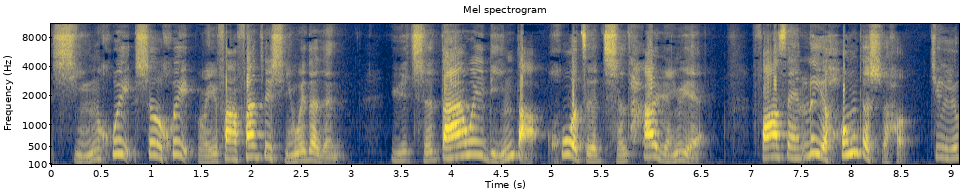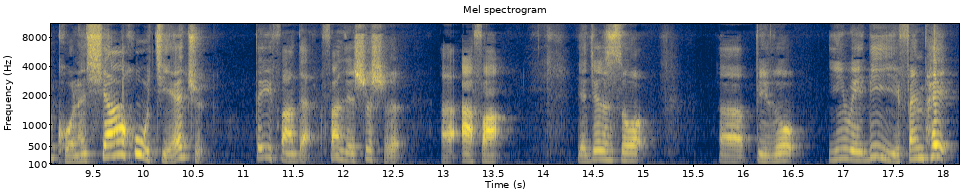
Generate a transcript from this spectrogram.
行贿受贿违法犯罪行为的人与其单位领导或者其他人员。发生内讧的时候，就有可能相互检举对方的犯罪事实而案发。也就是说，呃，比如因为利益分配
